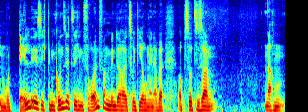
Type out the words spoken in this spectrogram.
ein Modell ist. Ich bin grundsätzlich ein Freund von Minderheitsregierungen, aber ob sozusagen nach dem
